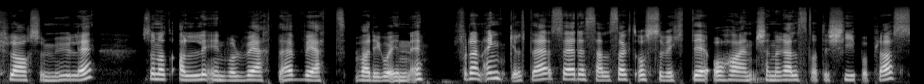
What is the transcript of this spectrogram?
klar som mulig, sånn at alle involverte vet hva de går inn i. For den enkelte så er det selvsagt også viktig å ha en generell strategi på plass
